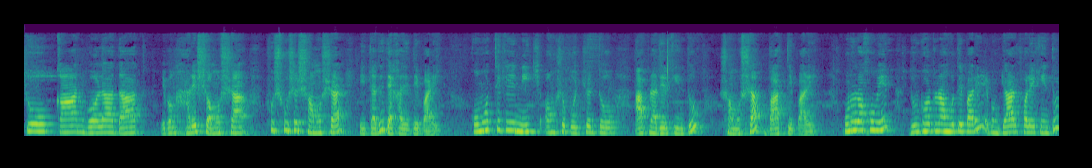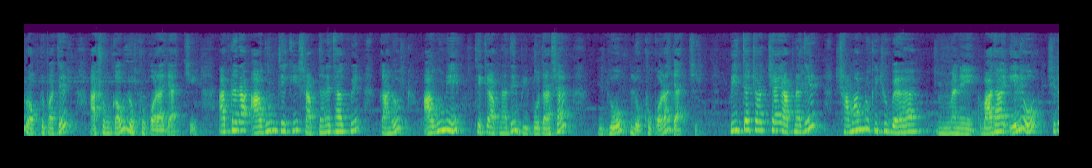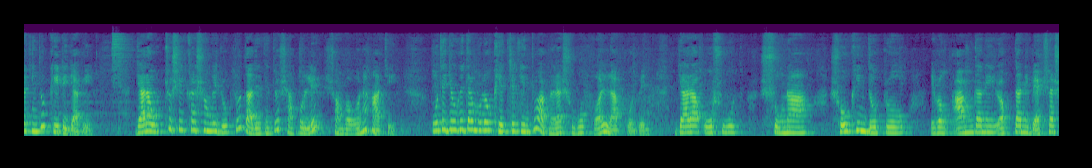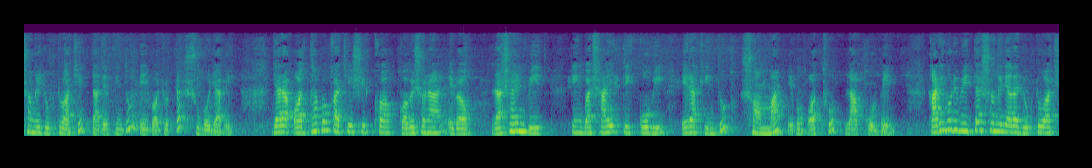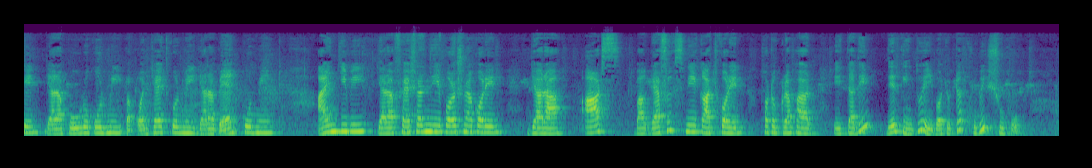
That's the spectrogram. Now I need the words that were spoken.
চোখ, কান, গলা, দাঁত এবং হাড়ের সমস্যা, ফুসফুসের সমস্যা ইত্যাদি দেখা দিতে পারে। কোমর থেকে নিচ অংশ পর্যন্ত আপনাদের কিন্তু সমস্যা বাড়তে পারে। কোনো রকমের দুর্ঘটনা হতে পারে এবং যার ফলে কিন্তু রক্তপাতের আশঙ্কাও লক্ষ্য করা যাচ্ছে। আপনারা আগুন থেকে সাবধানে থাকবেন, কারণ আগুনে থেকে আপনাদের বিপদ আসার যোগ লক্ষ্য করা যাচ্ছে। বিদ্যা চর্চায় আপনাদের সামান্য কিছু মানে বাধা এলেও সেটা কিন্তু কেটে যাবে। যারা উচ্চশিক্ষার সঙ্গে যুক্ত, তাদের কিন্তু সাফল্যের সম্ভাবনা আছে। প্রতিযোগিতামূলক ক্ষেত্রে কিন্তু আপনারা শুভ ফল লাভ করবেন। যারা ওষুধ, সোনা, শৌখিন দ্রব্য এবং আমদানি, রপ্তানি ব্যবসার সঙ্গে যুক্ত আছে, তাদের কিন্তু এই বছরটা শুভ যাবে। যারা অধ্যাপক আছে, শিক্ষক, গবেষণা এবং রাসায়নবিদ কিংবা সাহিত্যিক, কবি, এরা কিন্তু সম্মান এবং অর্থ লাভ করবেন। কারিগরি বিদ্যার সঙ্গে যারা যুক্ত আছেন, যারা পৌরকর্মী বা পঞ্চায়েত কর্মী, যারা ব্যাংক কর্মী, আইনজীবী, যারা ফ্যাশন নিয়ে পড়াশোনা করেন, যারা আর্টস বা গ্রাফিক্স নিয়ে কাজ করেন, ফটোগ্রাফার ইত্যাদিদের কিন্তু এই বছরটা খুবই শুভ।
